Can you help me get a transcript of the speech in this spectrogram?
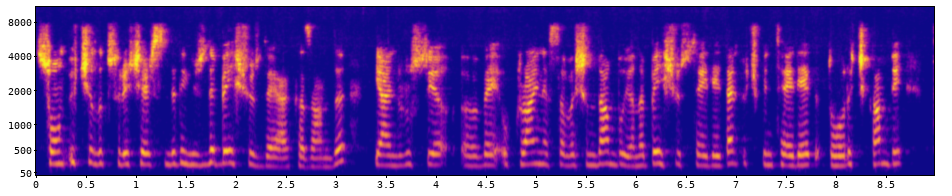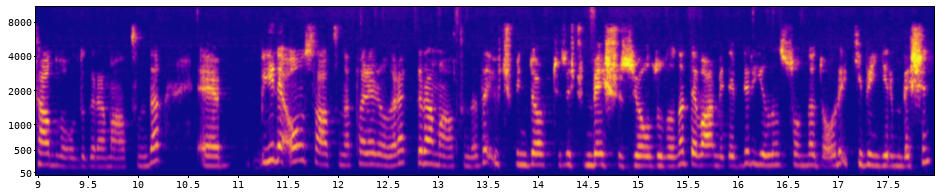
Son 3 yıllık süre içerisinde de %500 değer kazandı. Yani Rusya e, ve Ukrayna savaşından bu yana 500 TL'den 3000 TL'ye doğru çıkan bir tablo oldu gram altında. E, yine ons altına paralel olarak gram altında da 3400-3500 yolculuğuna devam edebilir yılın sonuna doğru 2025'in e,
